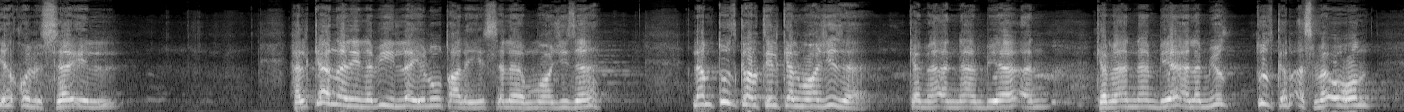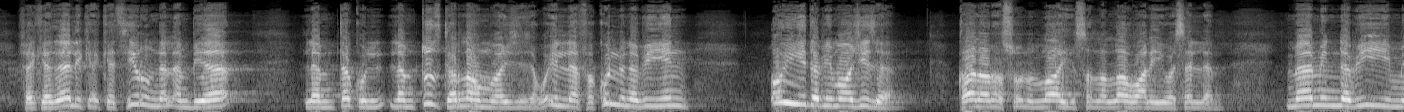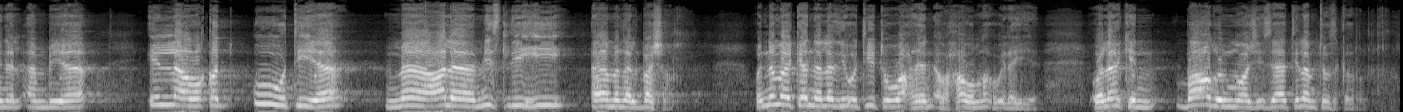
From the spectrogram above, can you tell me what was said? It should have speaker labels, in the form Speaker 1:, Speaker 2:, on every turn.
Speaker 1: يقول السائل هل كان لنبي الله لوط عليه السلام معجزة؟ لم تذكر تلك المعجزة كما أن أنبياء كما أن أنبياء لم تذكر أسماؤهم فكذلك كثير من الأنبياء لم تكن لم تذكر لهم معجزة وإلا فكل نبي أيد بمعجزة. قال رسول الله صلى الله عليه وسلم ما من نبي من الأنبياء إلا وقد أوتي ما على مثله آمن البشر. وإنما كان الذي أوتيته وحيا أوحاه الله إليه. ولكن بعض المعجزات لم تذكر.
